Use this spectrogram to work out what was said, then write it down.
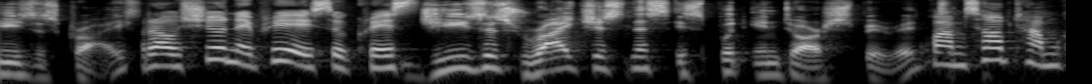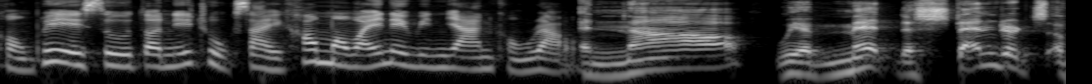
Jesus Christ. เราเชื่อในพระเยซูคริสต์ Jesus' righteousness is put into our spirit. ความชอบธรรมของพระเยซูตอนนี้ถูกใส่เข้ามาไว้ในวิญญาณของเรา And now we have met the standards of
